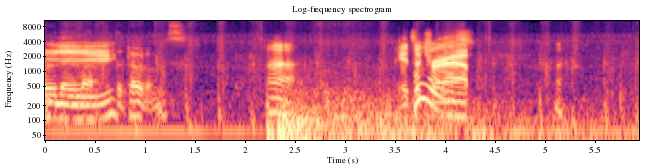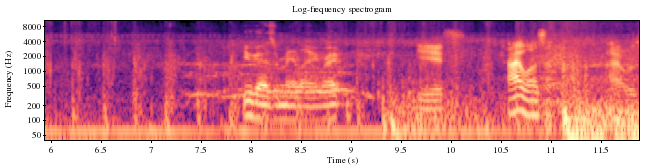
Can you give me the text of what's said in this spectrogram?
Or they left the totems. uh, It's a trap. You guys are meleeing, right? Yes. I wasn't. I was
